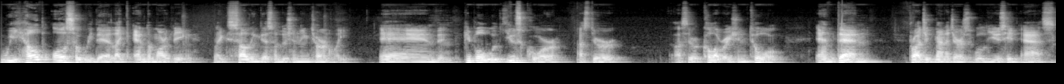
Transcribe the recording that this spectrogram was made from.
we help also with the like end of marketing, like selling the solution internally. And mm-hmm. people will use Core as their as their collaboration tool. And then project managers will use it as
